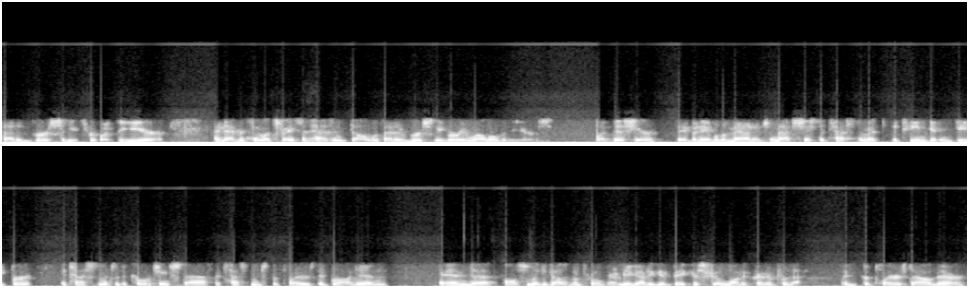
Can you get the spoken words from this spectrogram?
that adversity throughout the year. And Edmonton, let's face it, hasn't dealt with that adversity very well over the years. But this year, they've been able to manage. And that's just a testament to the team getting deeper, a testament to the coaching staff, a testament to the players they brought in, and uh, also the development program. You got to give Bakersfield a lot of credit for that. The, the players down there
